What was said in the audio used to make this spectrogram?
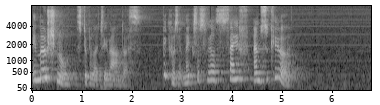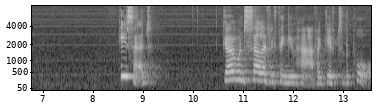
emotional stability around us? Because it makes us feel safe and secure. He said, Go and sell everything you have and give to the poor.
